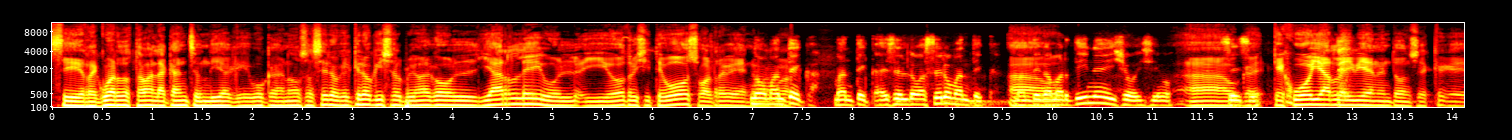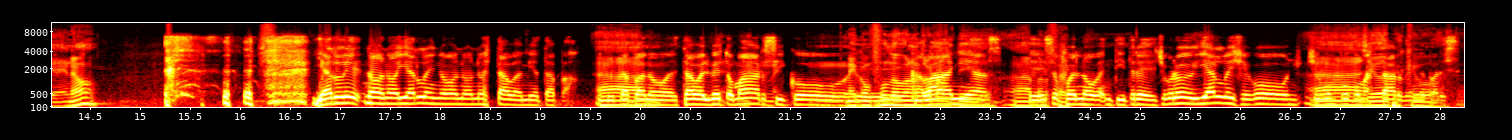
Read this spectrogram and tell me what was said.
Sí, recuerdo, estaba en la cancha un día que Boca ganó 2 a 0, que creo que hizo el primer gol Yarley y otro hiciste vos o al revés. No, Manteca, Manteca, es el 2 a 0 Manteca. Ah, Manteca Martínez y yo hicimos. Ah, Que jugó Yarley bien entonces, ¿no? Yarley, no, no, Yarley no, no, no estaba en mi etapa. En mi ah, etapa no, estaba el Beto Márcico, me, eh, confundo con Cabañas, ah, eh, eso fue el 93. Yo creo que Yarley llegó, llegó un poco ah, más tarde, me parece.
